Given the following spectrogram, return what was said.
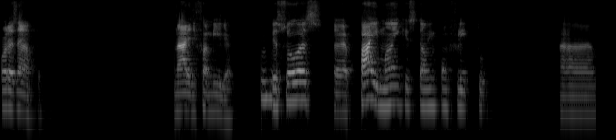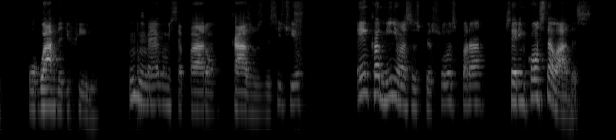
por exemplo, na área de família. Uhum. Pessoas, é, pai e mãe que estão em conflito uh, por guarda de filho. Então, uhum. Pegam e separam casos desse tipo, encaminham essas pessoas para serem consteladas.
